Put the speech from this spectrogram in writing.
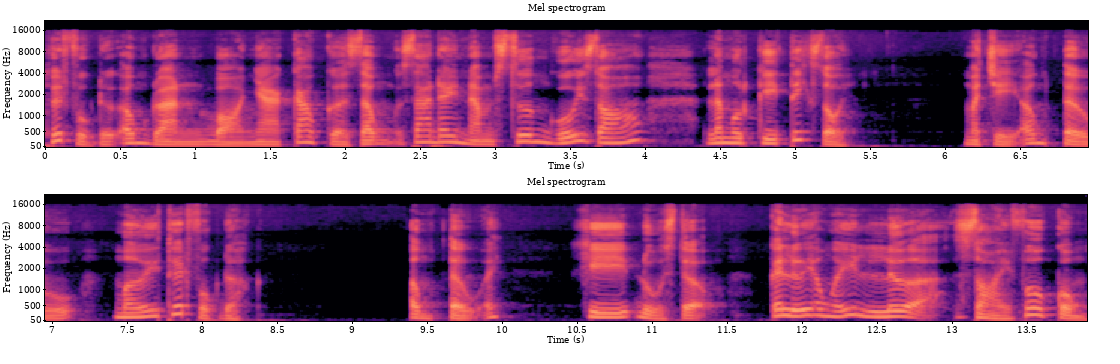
Thuyết phục được ông đoàn bỏ nhà cao cửa rộng ra đây nằm xương gối gió là một kỳ tích rồi. Mà chỉ ông Tửu mới thuyết phục được. Ông Tửu ấy, khi đủ rượu, cái lưới ông ấy lựa giỏi vô cùng.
